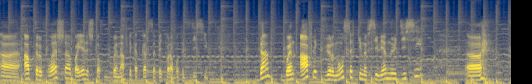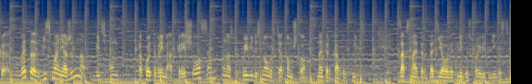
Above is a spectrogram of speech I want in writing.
А, авторы Флэша боялись, что Бен Аффлек откажется опять поработать с DC. Да, Бен Аффлек вернулся в киновселенную DC. А, это весьма неожиданно, ведь он какое-то время открещивался. У нас тут появились новости о том, что Снайдер Кату быть. Зак Снайдер доделывает Лигу Справедливости.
